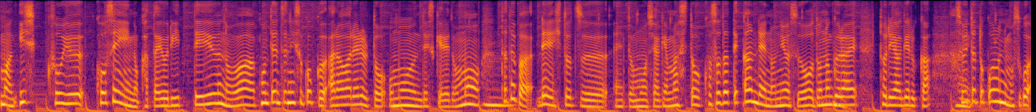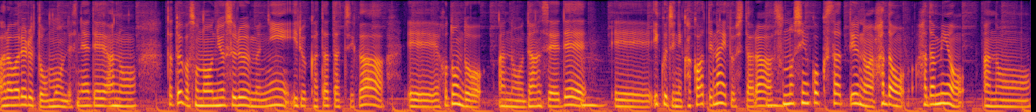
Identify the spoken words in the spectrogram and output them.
まあ、そういう構成員の偏りっていうのはコンテンツにすごく現れると思うんですけれども、うん、例えば例一つ、えー、と申し上げますと子育て関連のニュースをどのぐらい取り上げるか、うん、そういったところにもすごい現れると思うんですね。であの例えばそのニュースルームにいる方たちが、えー、ほとんどあの男性で、うん、えー、育児に関わってないとしたら、その深刻さっていうのは肌を肌身をあの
